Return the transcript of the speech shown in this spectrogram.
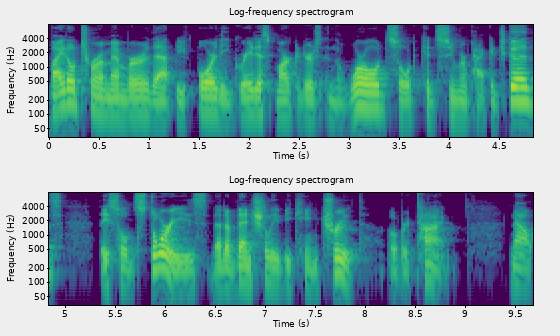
vital to remember that before the greatest marketers in the world sold consumer packaged goods, they sold stories that eventually became truth over time. Now,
